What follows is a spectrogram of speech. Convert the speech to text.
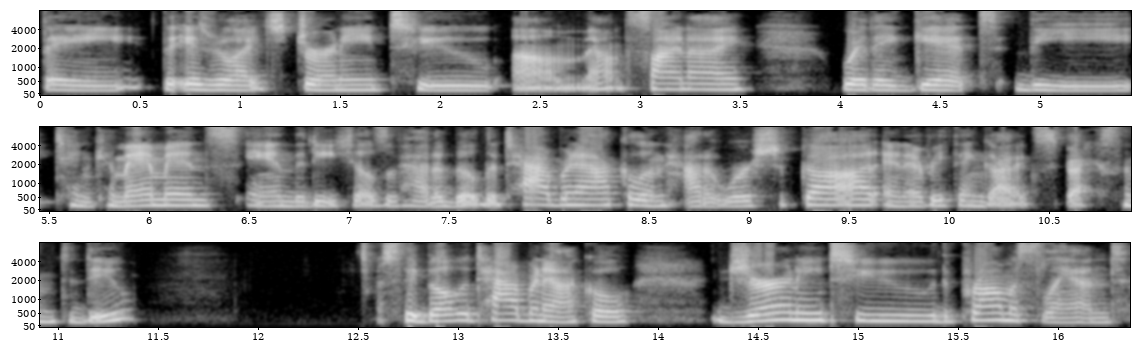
they, the Israelites, journey to um, Mount Sinai, where they get the Ten Commandments and the details of how to build the tabernacle and how to worship God and everything God expects them to do. So they build the tabernacle, journey to the promised land,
